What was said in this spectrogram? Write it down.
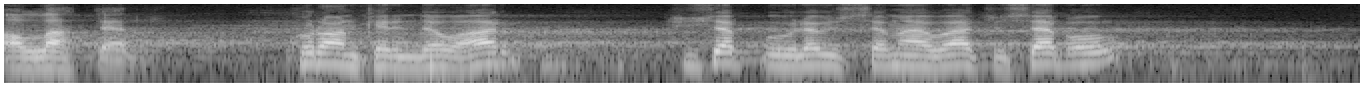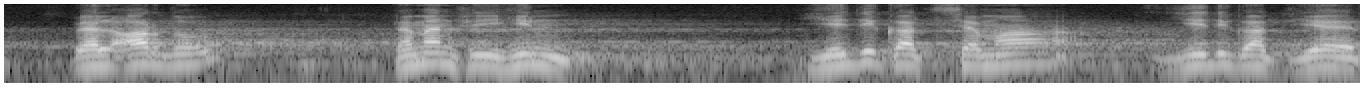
Allah der. Kur'an-ı Kerim'de var. Tüsebbu levüs semâvâtü seb'u vel ardu ve men fihin. Yedi kat sema, yedi kat yer.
